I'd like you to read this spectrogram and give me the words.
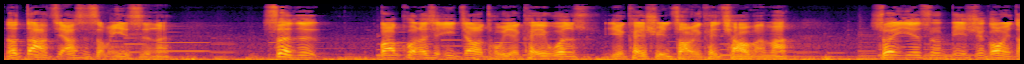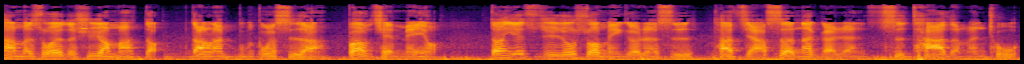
那大家是什么意思呢？甚至包括那些异教徒也可以问，也可以寻找，也可以敲门吗？所以耶稣必须供应他们所有的需要吗？当当然不不是啊，抱歉没有。当耶稣基督说每个人时，他假设那个人是他的门徒。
